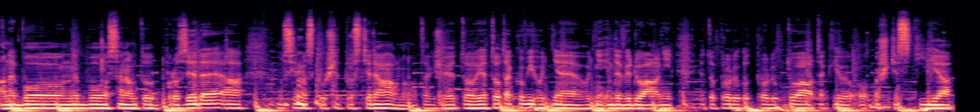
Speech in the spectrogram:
anebo nebo se nám to rozjede a musíme zkoušet prostě dál. No. Takže je to, je to takový hodně, hodně individuální. Je to produkt od produktu a taky o, o štěstí a,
